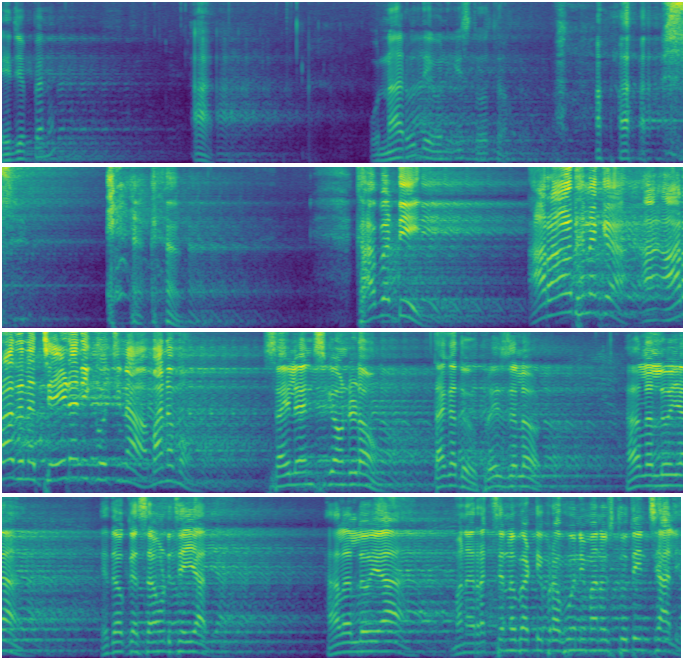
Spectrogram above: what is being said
ఏం చెప్పాను? ఆ, ఉన్నారు దేవునికి స్తోత్రం. కాబట్టి ఆరాధనగా ఆ- ఆరాధన చేయడానికి వచ్చిన మనము. సైలెన్స్గా ఉండడం తగదు. ప్రైజ్లో హలలోయ ఏదో ఒక సౌండ్ చేయాలి. హలలోయ మన రక్షణ బట్టి ప్రభువుని మనం స్తుతించాలి.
